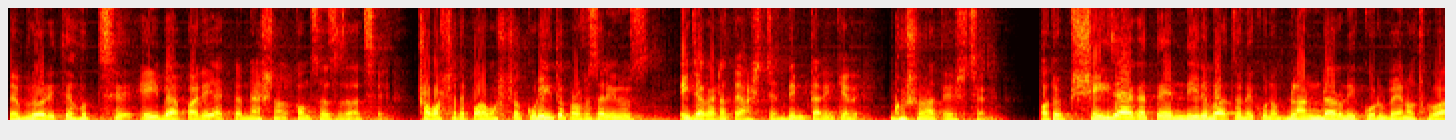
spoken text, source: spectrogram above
ফেব্রুয়ারিতে হচ্ছে এই ব্যাপারে একটা ন্যাশনাল কনসেন্সাস আছে। সবার সাথে পরামর্শ করেই তো প্রফেসর ইউনুস এই জায়গাটাতে আসছেন, দিন তারিখের ঘোষণাতে এসছেন। অতএব সেই জায়গাতে নির্বাচনে কোনো ব্লান্ডার উনি করবেন অথবা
